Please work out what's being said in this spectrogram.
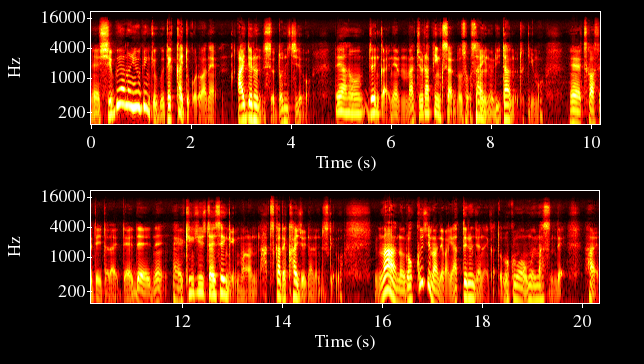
えー、渋谷の郵便局、でっかいところはね、空いてるんですよ、土日でも。で、あの、前回ね、マチュラピンクさんのそのサインのリターンの時も、えー、使わせていただいて、でね、えー、緊急事態宣言、まあ、20日で解除になるんですけど、まあ、あの、6時まではやってるんじゃないかと僕も思いますんで、はい。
